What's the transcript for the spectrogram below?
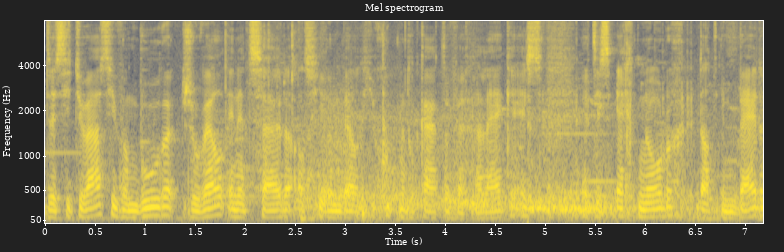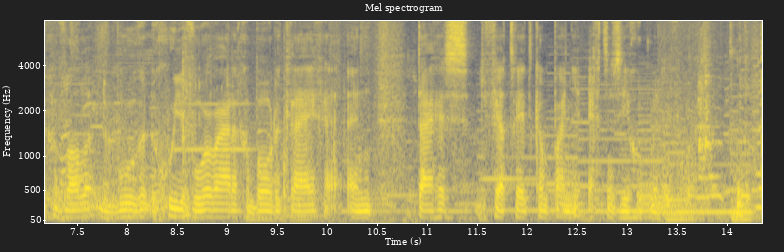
de situatie van boeren zowel in het zuiden als hier in België goed met elkaar te vergelijken is. Het is echt nodig dat in beide gevallen de boeren de goede voorwaarden geboden krijgen en daar is de Fairtrade campagne echt een zeer goed middel voor.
